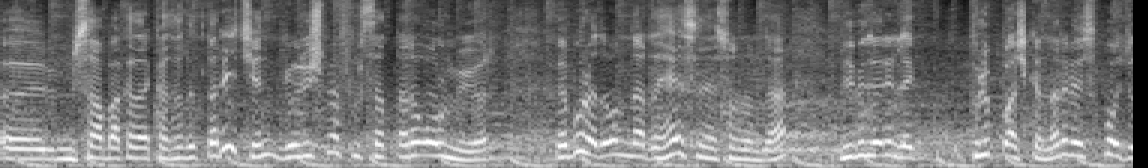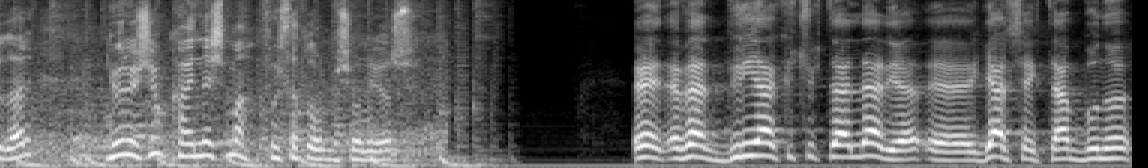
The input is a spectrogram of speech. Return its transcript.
e, müsabakalara katıldıkları için görüşme fırsatları olmuyor. Ve burada onlar da her sene sonunda birbirleriyle kulüp başkanları ve sporcular görüşüp kaynaşma fırsatı olmuş oluyor. Evet efendim dünya küçük derler ya e, gerçekten bunu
